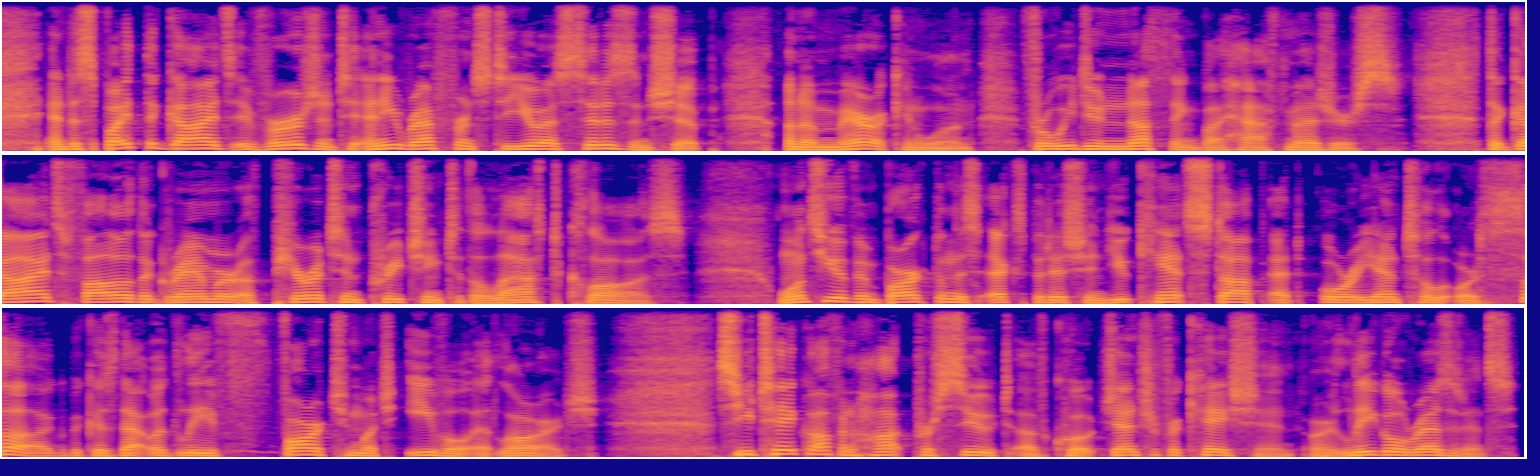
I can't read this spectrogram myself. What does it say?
and despite the guide's aversion to any reference to U.S. citizenship, an American one, for we do nothing by half measures. The guides follow the grammar of Puritan preaching to the last clause. Once you have embarked on this expedition, you can't stop at Oriental or thug because that would leave far too much evil at large. So you take off in hot pursuit of, quote, gentrification or legal residence,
